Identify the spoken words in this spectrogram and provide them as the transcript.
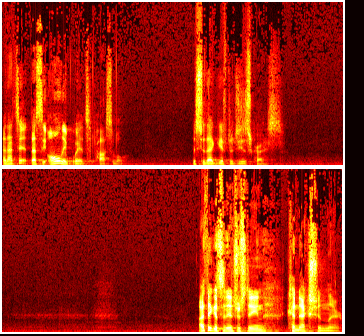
And that's it. That's the only way it's possible, is through that gift of Jesus Christ. I think it's an interesting connection there.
